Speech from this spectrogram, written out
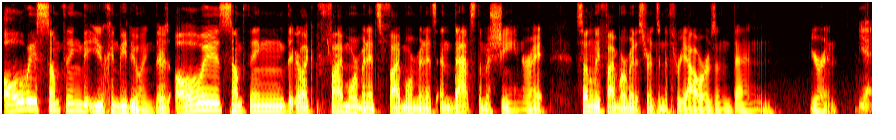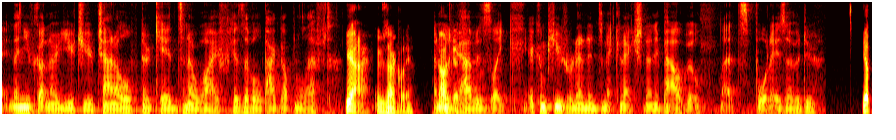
always something that you can be doing. There's always something that you're like five more minutes five more minutes and that's the machine right? Suddenly five more minutes turns into three hours and then you're in Yeah, then you've got no YouTube channel, no kids, no wife because they've all packed up and left. yeah exactly And all Okay. you have is like a computer and an internet connection and your power bill. That's four days overdue. yep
